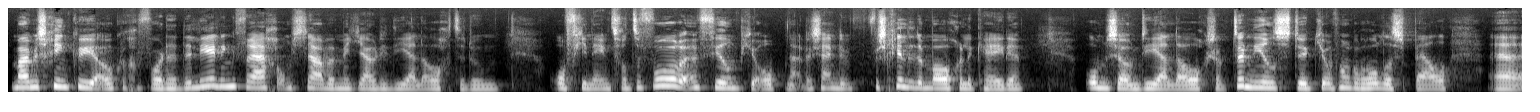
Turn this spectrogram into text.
Maar misschien kun je ook een gevorderde leerling vragen om samen met jou de dialoog te doen. Of je neemt van tevoren een filmpje op. Nou, er zijn de verschillende mogelijkheden om zo'n dialoog, zo'n toneelstukje of een rollenspel uh,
